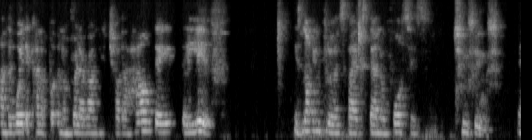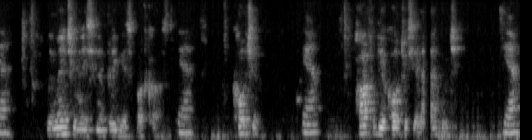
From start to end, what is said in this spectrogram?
and the way they kind of put an umbrella around each other. How they, they live is not influenced by external forces. Two things. Yeah. We mentioned this in a previous podcast. Yeah. Culture. Yeah. Half of your culture is your language. Yeah.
